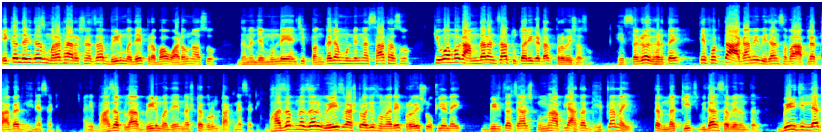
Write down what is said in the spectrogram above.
एकंदरीतच मराठा आरक्षणाचा बीडमध्ये प्रभाव वाढवणं असो धनंजय मुंडे यांची पंकजा मुंडेंना साथ असो किंवा मग आमदारांचा तुतारी गटात प्रवेश असो. हे सगळं घडतंय ते फक्त आगामी विधानसभा आपल्या ताब्यात घेण्यासाठी आणि भाजपला बीडमध्ये नष्ट करून टाकण्यासाठी. भाजपनं जर वेळीच राष्ट्रवादीत होणारे प्रवेश रोखले नाहीत बीडचा चार्ज पुन्हा आपल्या हातात घेतला नाही तर नक्कीच विधानसभेनंतर बीड जिल्ह्यात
